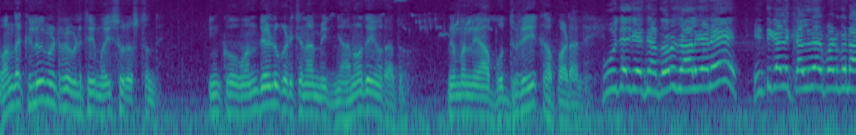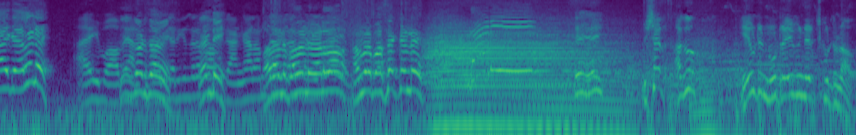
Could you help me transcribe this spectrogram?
వంద కిలోమీటర్లు వెళితే మైసూరు వస్తుంది. ఇంకో వందేళ్ళు గడిచినా మీ జ్ఞానోదయం రాదు. మిమ్మల్ని ఆ బుద్ధుడే కాపాడాలి. పూజలు చేసినంత వరకు చాలు కానీ ఇంటికి వెళ్ళి కళ్ళు దగ్గర పడుకుని ఆగి వెళ్ళండి. అయ్యి బాబాయ్ ఇదిగోండి స్వామి, జరిగిందిరా రండి. బాబు, గంగారమ్మ పదండి పదండి వెళదాం. అందరూ బస్ ఎక్కండి. ఏయ్, ఏయ్, విశాల్ అగు ఏమిటి నువ్వు డ్రైవింగ్ నేర్చుకుంటున్నావు?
